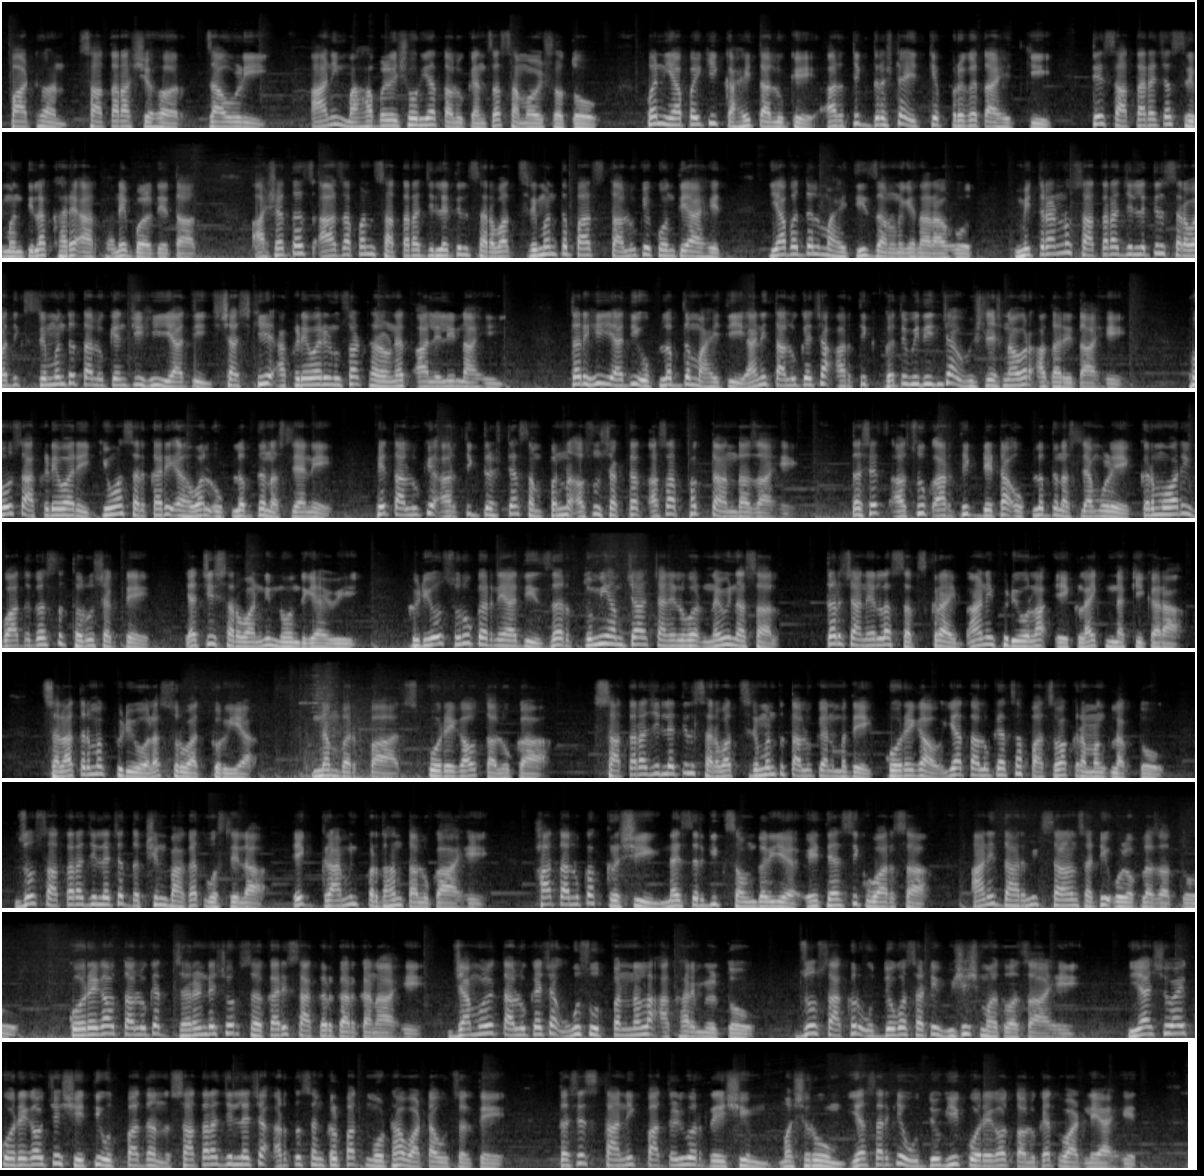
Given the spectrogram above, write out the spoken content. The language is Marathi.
पाठण सातारा शहर जावळी आणि महाबळेश्वर या तालुक्यांचा समावेश होतो. पण यापैकी काही तालुके आर्थिकदृष्ट्या इतके प्रगत आहेत की ते साताऱ्याच्या श्रीमंतीला खऱ्या अर्थाने बळ देतात. अशातच आज आपण सातारा जिल्ह्यातील सर्वात श्रीमंत पाच तालुके कोणते आहेत याबद्दल माहिती जाणून घेणार आहोत. मित्रांनो सातारा जिल्ह्यातील सर्वाधिक श्रीमंत तालुक्यांची ही यादी शासकीय आकडेवारीनुसार ठरवण्यात आलेली नाही. तर ही यादी उपलब्ध माहिती आणि तालुक्याच्या आर्थिक गतिविधींच्या विश्लेषणावर आधारित आहे. ठोस आकडेवारी किंवा सरकारी अहवाल उपलब्ध नसल्याने हे तालुके आर्थिकदृष्ट्या संपन्न असू शकतात असा फक्त अंदाज आहे. तसेच अचूक आर्थिक डेटा उपलब्ध नसल्यामुळे क्रमवारी वादग्रस्त ठरू शकते याची सर्वांनी नोंद घ्यावी. व्हिडिओ सुरू करण्याआधी जर तुम्ही आमच्या चॅनेलवर नवीन असाल तर चॅनेलला सबस्क्राईब आणि व्हिडिओला एक लाईक नक्की करा. चला तर मग व्हिडिओला सुरुवात करूया. नंबर पाच कोरेगाव तालुका. सातारा जिल्ह्यातील सर्वात श्रीमंत तालुक्यांमध्ये कोरेगाव या तालुक्याचा पाचवा क्रमांक लागतो. जो सातारा जिल्ह्याच्या दक्षिण भागात वसलेला एक ग्रामीण प्रधान तालुका आहे. हा तालुका कृषी नैसर्गिक सौंदर्य ऐतिहासिक वारसा आणि धार्मिक स्थळांसाठी ओळखला जातो. कोरेगाव तालुक्यात झरंडेश्वर सहकारी साखर कारखाना आहे ज्यामुळे तालुक्याच्या ऊस उत्पन्नाला आकार मिळतो. जो साखर उद्योगासाठी विशेष महत्त्वाचा आहे. याशिवाय कोरेगावचे शेती उत्पादन सातारा जिल्ह्याच्या अर्थसंकल्पात मोठा वाटा उचलते. तसेच स्थानिक पातळीवर रेशीम मशरूम यासारखे उद्योगही कोरेगाव तालुक्यात वाढले आहेत.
